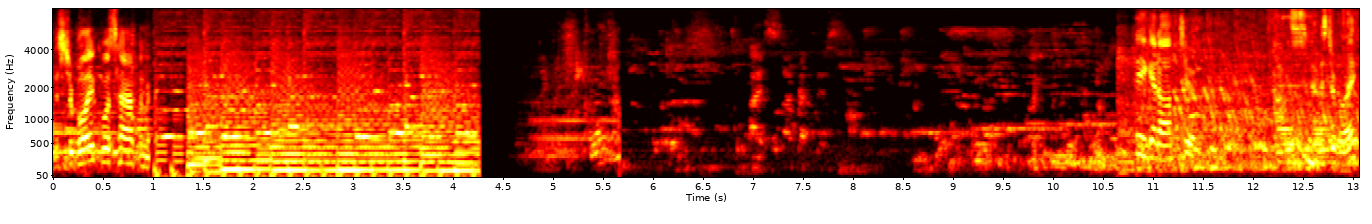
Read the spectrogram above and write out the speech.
Mr. Blake, what's happening? Get off to? Mr. Blake?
